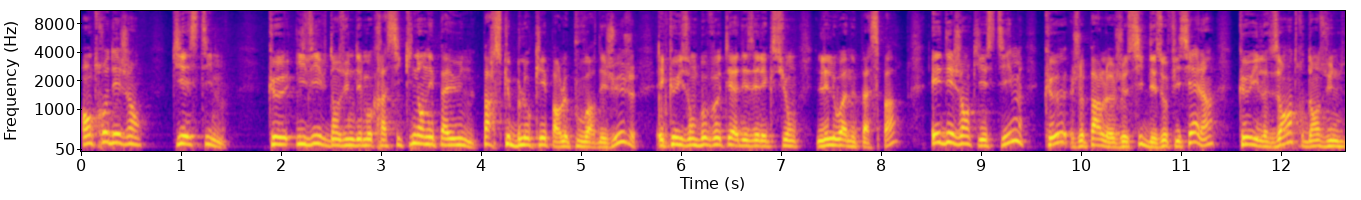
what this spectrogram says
entre des gens qui estiment qu'ils vivent dans une démocratie qui n'en est pas une parce que bloquée par le pouvoir des juges et qu'ils ont beau voter à des élections, les lois ne passent pas, et des gens qui estiment que, je parle, je cite des officiels, hein, qu'ils entrent dans une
